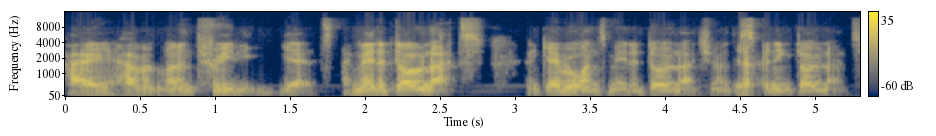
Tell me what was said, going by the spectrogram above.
I haven't learned 3D yet. I made a donut. I think everyone's made a donut, you know, the yep. spinning donut.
